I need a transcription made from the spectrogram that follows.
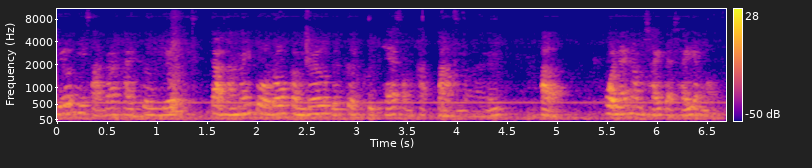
เยอะมีสารระคายเคืองเยอะจะทำให้ตัวโรคกำเริบหรือเกิดผื่นแพ้สัมผัสตามมาควรแนะนำใช้แต่ใช้อย่างเหมาะส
